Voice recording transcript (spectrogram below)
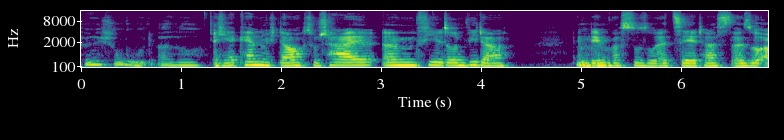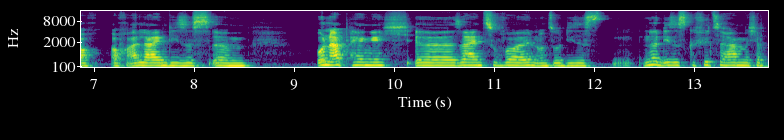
finde ich schon gut. Also Ich erkenne mich da auch total ähm, viel drin wieder, in dem, was du so erzählt hast. Also auch, auch allein dieses ähm, unabhängig äh, sein zu wollen und so dieses, ne, dieses Gefühl zu haben, ich habe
